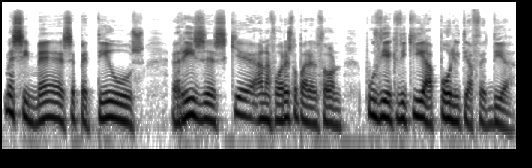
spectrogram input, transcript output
με σημαίες, επαιτίους, ρίζες και αναφορές στο παρελθόν που διεκδικεί απόλυτη αυθεντία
